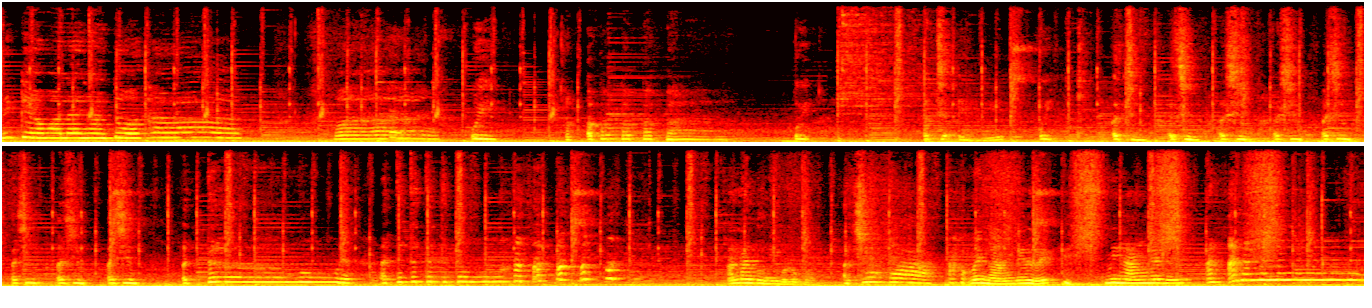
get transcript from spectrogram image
นี่เกลมารายงานตัวค่ะว้าวอุ้ยอะปะปะปะปะอุ้ย อะจ๊เอ๋อุ้ยอะชิมอะชิมอะชิมอะชิมอะชิมอะชิมอะชิมอะชิมอะเตมูเลยอะตเตเตเตเตมูอันนั่งตรงนี้บลูกบ่อะชูฟ้าอ้าไม่นั่งได้เลยไม่นั่งได้เลยอันอันนั่งนั่งนั่งนั่งนั่งนั่ง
